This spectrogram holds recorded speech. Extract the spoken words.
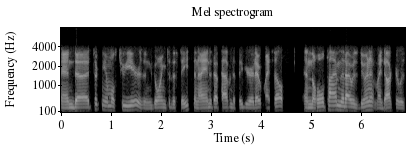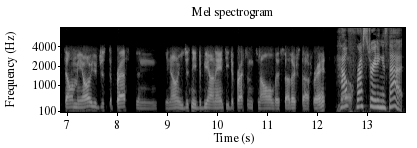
And uh, it took me almost two years and going to the States, and I ended up having to figure it out myself. And the whole time that I was doing it, my doctor was telling me, "Oh, you're just depressed, and you know, you just need to be on antidepressants and all this other stuff, right?" How so, frustrating is that?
